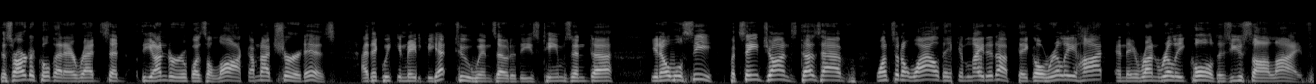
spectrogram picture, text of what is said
This article that I read said the under was a lock. I'm not sure it is. I think we can maybe get two wins out of these teams. And, uh, you know, we'll see. But St. John's does have, once in a while, they can light it up. They go really hot and they run really cold, as you saw live.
